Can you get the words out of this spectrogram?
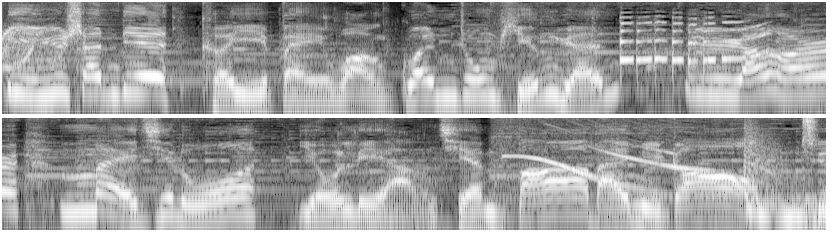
立于山巅，可以北望关中平原。然而，麦吉罗有两千八百米高。这，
